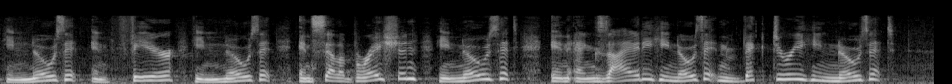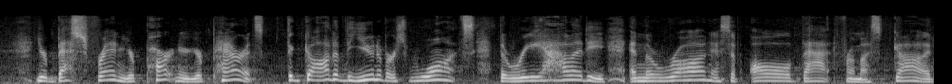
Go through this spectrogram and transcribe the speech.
He knows it. In fear, He knows it. In celebration, He knows it. In anxiety, He knows it. In victory, He knows it. Your best friend, your partner, your parents, the God of the universe wants the reality and the rawness of all that from us. God,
